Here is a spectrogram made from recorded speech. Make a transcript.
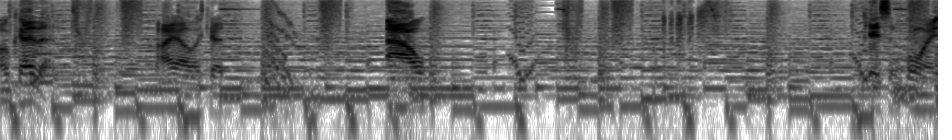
Okay then. Hi, Elekid. Ow. Case in point.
